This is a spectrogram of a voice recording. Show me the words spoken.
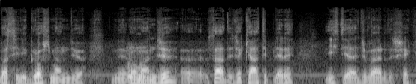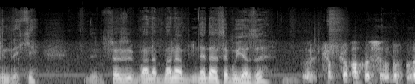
Vasili Grossman diyor romancı. Sadece katiplere ihtiyacı vardır şeklindeki sözü bana bana nedense bu yazı çok haklısın. Bu, e,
